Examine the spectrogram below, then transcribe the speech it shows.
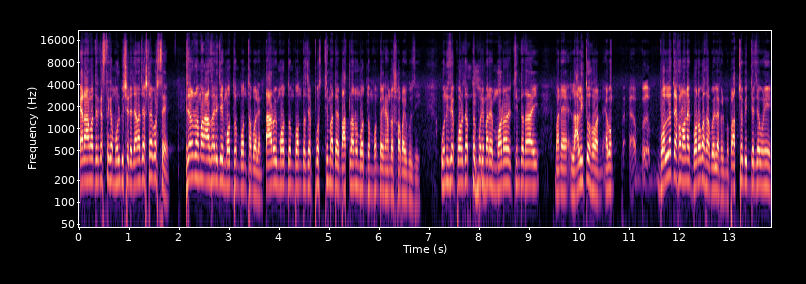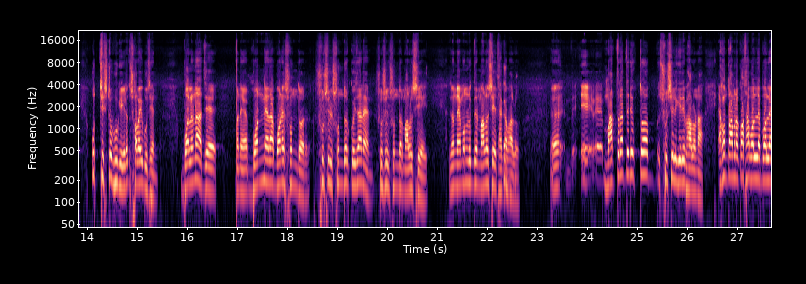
এরা আমাদের কাছ থেকে মূল বিষয়টা জানার চেষ্টা করছে? মিজানুর রহমান আজহারি যে মধ্যম পন্থা বলেন, তার ওই মধ্যম পন্থা যে পশ্চিমাদের বাতলানো মধ্যম পন্থা আমরা সবাই বুঝি। উনি যে পর্যাপ্ত পরিমাণে মডারের চিন্তাধারায় মানে লালিত হন এবং বললে তো এখন অনেক বড় কথা বলে ফেলব। প্রাচ্যবিদদের যে উনি উচ্ছিষ্ট ভুগি এটা তো সবাই বুঝেন। বলে না যে মানে বন্যেরা বনে সুন্দর, সুশীল সুন্দর কই জানেন? সুশীল সুন্দর মালয়েশিয়ায়। জন্য এমন লোকদের মালয়েশিয়ায় থাকা ভালো। মাত্রাতিরিক্ত সুশীলগিরি ভালো না। এখন তো আমরা কথা বললে বলে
